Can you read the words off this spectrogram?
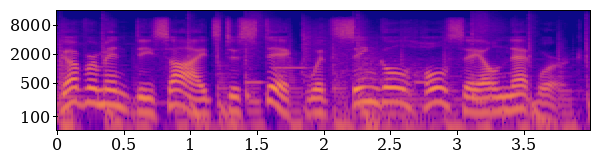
government decides to stick with single wholesale network.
